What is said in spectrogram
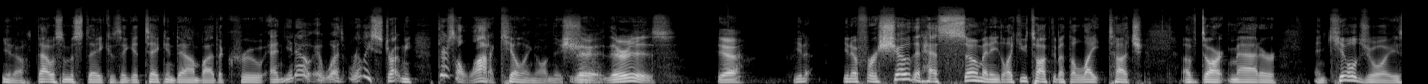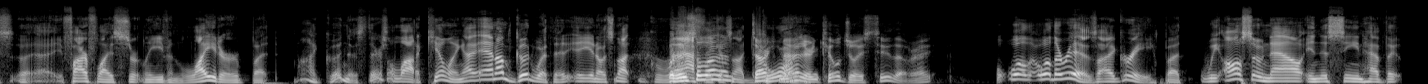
you know that was a mistake because they get taken down by the crew. And you know it what really struck me. There's a lot of killing on this show. There, there is. Yeah. You know, you know, for a show that has so many, like you talked about, the light touch of dark matter and killjoys. Uh, Firefly is certainly even lighter, but my goodness, there's a lot of killing, I, and I'm good with it. You know, it's not graphic. Well, there's a lot it's of not dark gory. matter and killjoys too, though, right? Well, well, there is. I agree, but we also now in this scene have the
